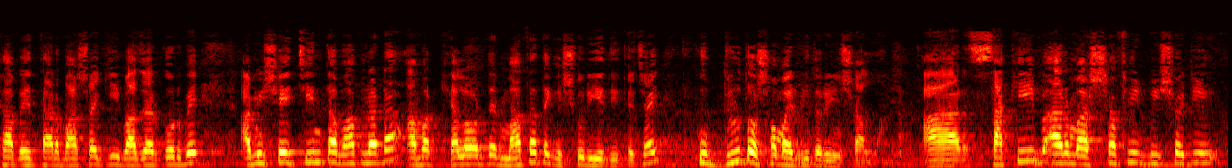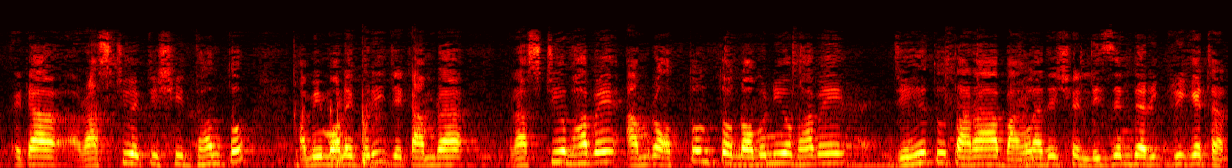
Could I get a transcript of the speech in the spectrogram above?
খাবে, তার বাসায় কি বাজার করবে। আমি সেই চিন্তা ভাবনাটা আমার খেলোয়াড়দের মাথা থেকে সরিয়ে দিতে চাই খুব দ্রুত সময়ের ভিতরে ইনশাল্লাহ আর সাকিব আর মাশরাফির বিষয়টি, এটা রাষ্ট্রীয় একটি সিদ্ধান্ত। আমি মনে করি যেটা আমরা রাষ্ট্রীয়ভাবে আমরা অত্যন্ত নমনীয়ভাবে, যেহেতু তারা বাংলাদেশের লিজেন্ডারি ক্রিকেটার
